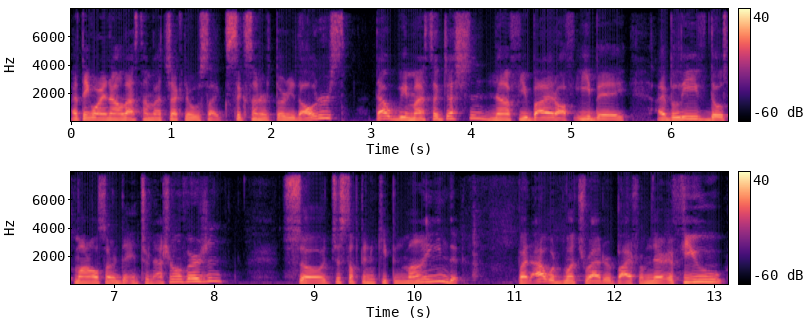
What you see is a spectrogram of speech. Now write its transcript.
I think right now, last time I checked, it was like $630. That would be my suggestion. Now, if you buy it off eBay, I believe those models are the international version. So just something to keep in mind. But I would much rather buy from there. If you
